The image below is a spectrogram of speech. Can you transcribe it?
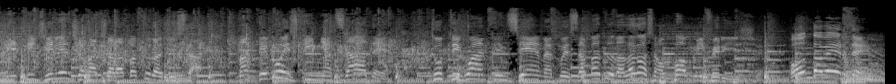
Il TG Lecce faccia la battuta ci sta. Ma che voi schignazzate tutti quanti insieme a questa battuta, la cosa un po' mi ferisce. Onda verde!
